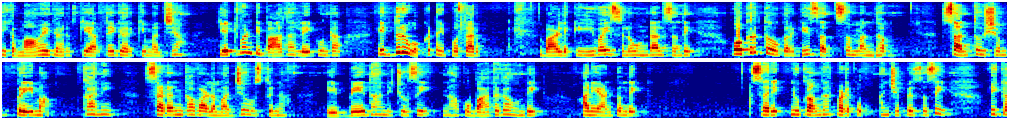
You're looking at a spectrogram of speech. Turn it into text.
ఇక మామయ్య గారికి అత్తయ్య గారికి మధ్య ఎటువంటి బాధ లేకుండా ఇద్దరు ఒక్కటైపోతారు. వాళ్ళకి ఈ వయసులో ఉండాల్సింది ఒకరితో ఒకరికి సత్సంబంధం సంతోషం ప్రేమ. కానీ సడన్గా వాళ్ళ మధ్య వస్తున్న ఈ భేదాన్ని చూసి నాకు బాధగా ఉంది అని అంటుంది. సరే నువ్వు కంగారు పడకు అని చెప్పేసేసి ఇక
